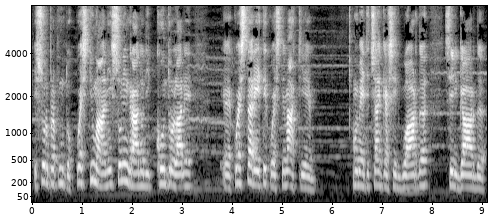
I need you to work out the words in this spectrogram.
e solo per appunto questi umani sono in grado di controllare eh, questa rete, queste macchine. Ovviamente c'è anche la Safeguard, Safeguard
